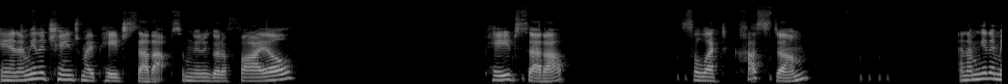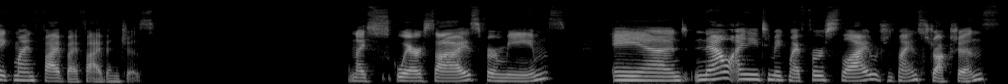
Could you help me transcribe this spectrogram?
And I'm going to change my page setup. So I'm going to go to File, Page Setup, select Custom, and I'm going to make mine 5 by 5 inches. A nice square size for memes. And now I need to make my first slide, which is my instructions.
